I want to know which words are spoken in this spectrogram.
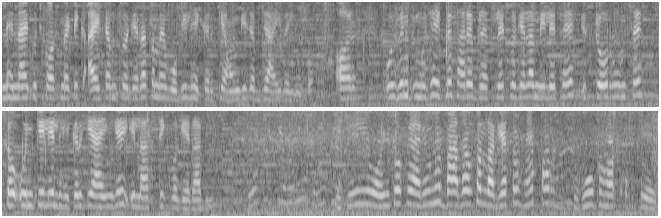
लेना है कुछ कॉस्मेटिक आइटम्स वगैरह तो मैं वो भी ले करके आऊँगी जब जा ही रही हूँ। तो और उस दिन मुझे इतने सारे ब्रेसलेट्स वगैरह मिले थे स्टोर रूम से तो उनके लिए लेकर के आएँगे इलास्टिक वगैरह भी। जी वही तो कह रही हूँ मैं बादल तो लगे तो हैं पर धूप है खूब तेज।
